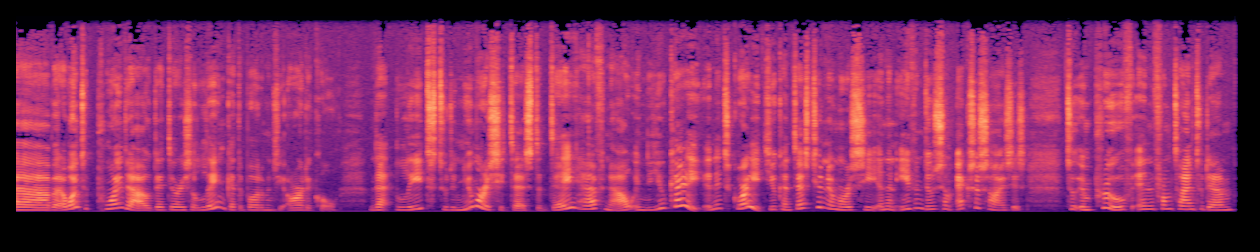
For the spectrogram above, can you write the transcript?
Uh, but I want to point out that there is a link at the bottom of the article that leads to the numeracy test that they have now in the UK. And it's great. You can test your numeracy and then even do some exercises to improve. And from time to time,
